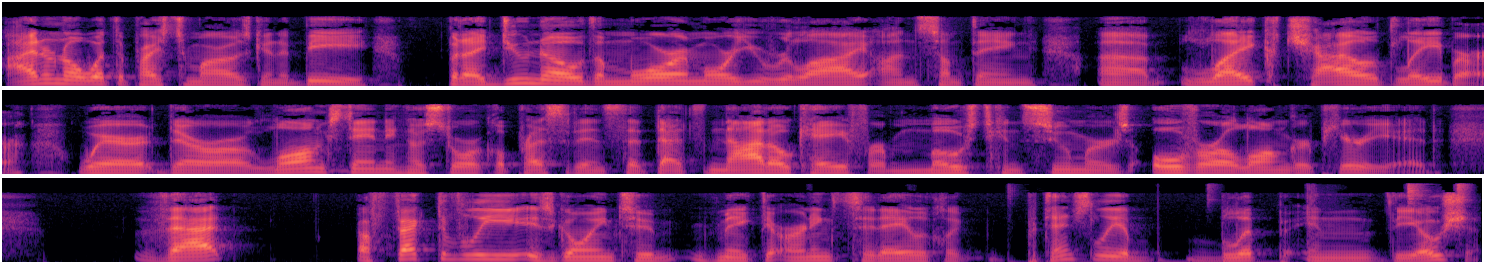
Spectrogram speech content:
I don't know what the price tomorrow is going to be, but I do know the more and more you rely on something uh, like child labor, where there are long-standing historical precedents that that's not okay for most consumers over a longer period, that effectively is going to make the earnings today look like potentially a blip in the ocean.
